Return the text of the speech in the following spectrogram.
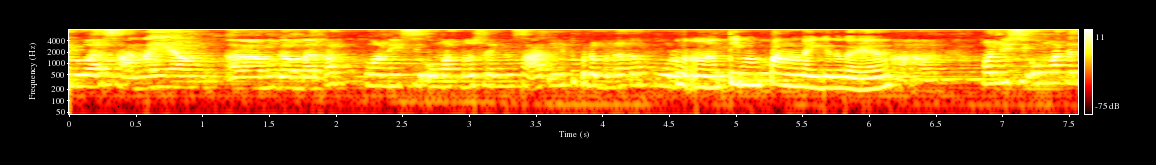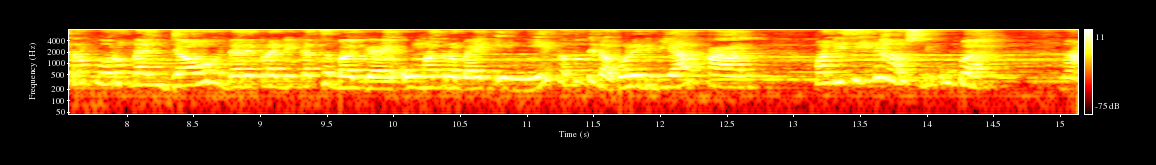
di luar sana yang uh, menggambarkan kondisi umat muslim saat ini itu benar-benar terpuruk. Uh, uh, gitu. Timpang kayak gitu kayak. Uh, uh. Kondisi umat yang terpuruk dan jauh dari predikat sebagai umat terbaik ini tentu tidak boleh dibiarkan. Kondisi ini harus diubah. Nah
